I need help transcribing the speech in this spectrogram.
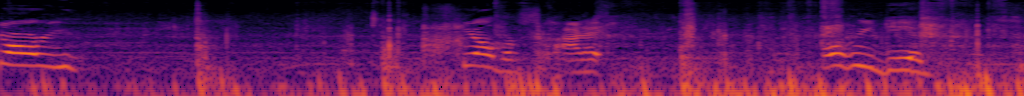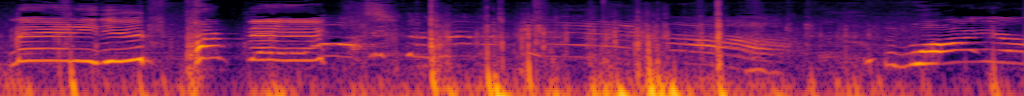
Sorry. He almost caught it. Oh, he did. Manny, dude, perfect! Oh, Wire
